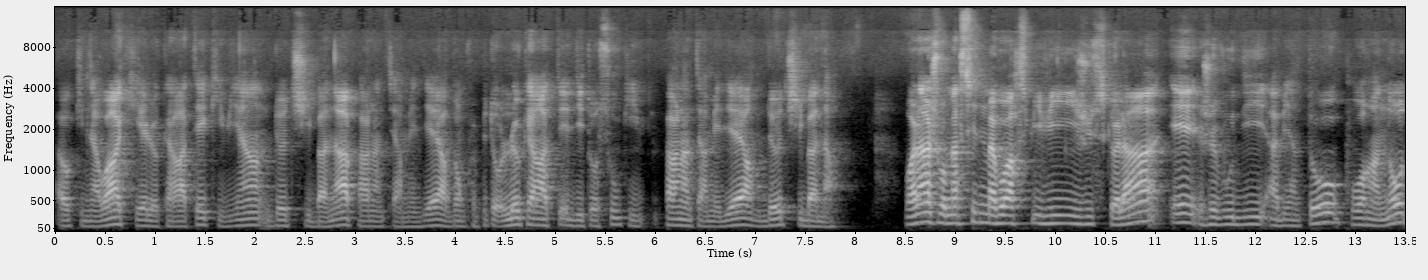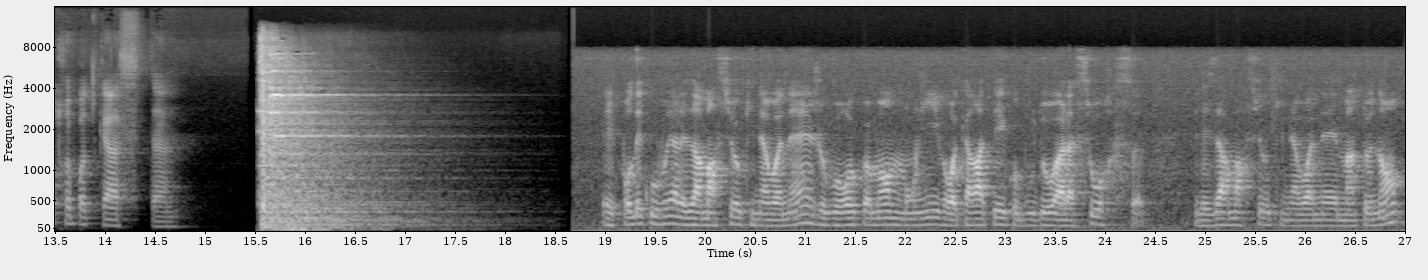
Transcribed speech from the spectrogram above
à Okinawa, qui est le karaté qui vient de Chibana par l'intermédiaire, donc plutôt le karaté d'Itosu qui par l'intermédiaire de Chibana. Voilà, je vous remercie de m'avoir suivi jusque-là et je vous dis à bientôt pour un autre podcast. Et pour découvrir les arts martiaux okinawanais, je vous recommande mon livre Karaté Kobudo à la source, les arts martiaux okinawanais maintenant.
